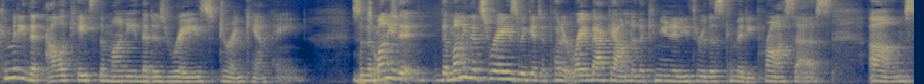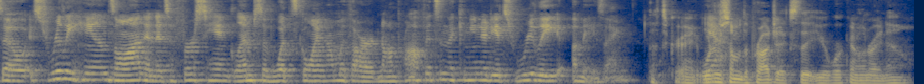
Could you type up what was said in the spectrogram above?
committee that allocates the money that is raised during campaign. So the money that the money that's raised, we get to put it right back out into the community through this committee process. Um, so it's really hands on, and it's a first hand glimpse of what's going on with our nonprofits in the community. It's really amazing. That's great. What Yeah. are some of the projects that you're working on right now?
